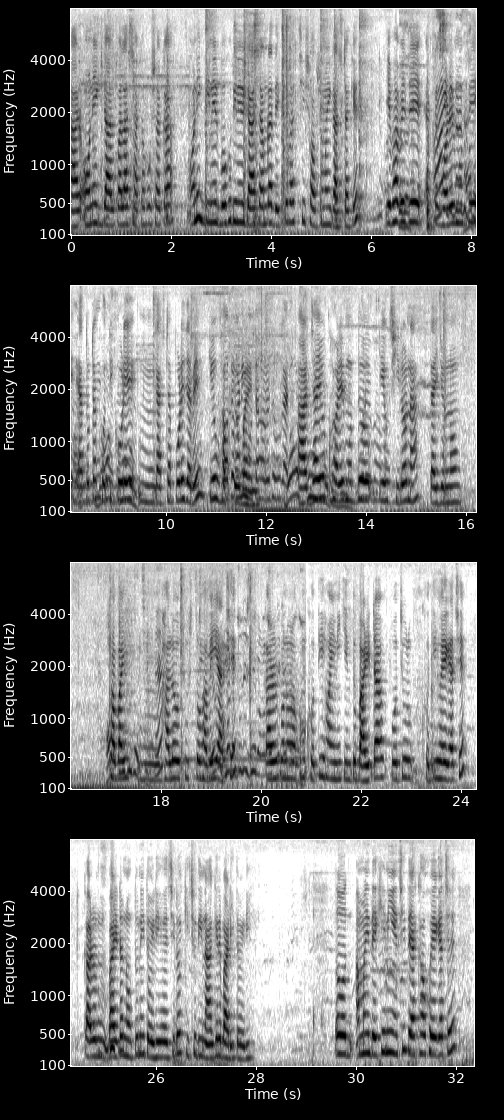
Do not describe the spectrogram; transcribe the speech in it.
আর অনেক ডালপালা শাখা পোশাকা অনেক দিনের বহু দিনের গাছ আমরা দেখতে পাচ্ছি সবসময় গাছটাকে। এভাবে যে একটা ঘরের মধ্যে এতটা ক্ষতি করে গাছটা পড়ে যাবে কেউ ভাবতেও পারেনি। আর যাই হোক ঘরের মধ্যেও কেউ ছিল না তাই জন্য সবাই ভালো সুস্থভাবেই আছে। কারোর কোনো রকম ক্ষতি হয়নি কিন্তু বাড়িটা প্রচুর ক্ষতি হয়ে গেছে। কারণ বাড়িটা নতুনই তৈরি হয়েছিল কিছুদিন আগের বাড়ি তৈরি। তো আমি দেখে নিয়েছি দেখা হয়ে গেছে।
